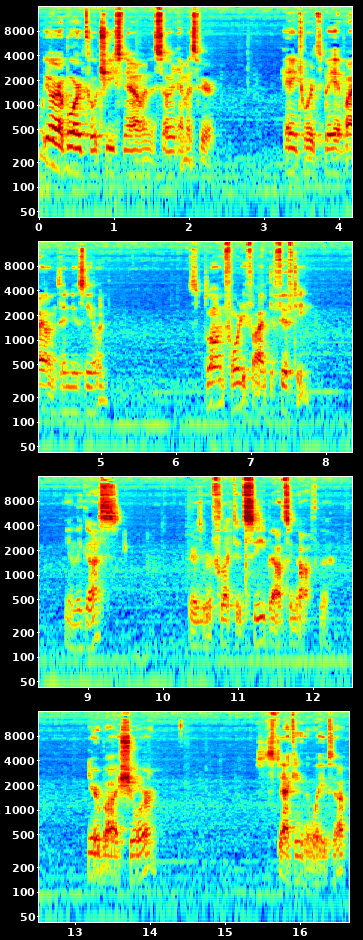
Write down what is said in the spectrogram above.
We are aboard Cochise now in the Southern Hemisphere, heading towards the Bay of Islands in New Zealand. It's blowing 45 to 50 in the gusts. There's a reflected sea bouncing off the nearby shore, stacking the waves up,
